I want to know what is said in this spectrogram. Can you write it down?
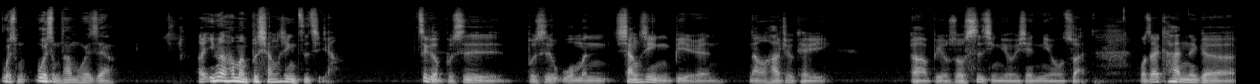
为什么为什么他们会这样？呃，因为他们不相信自己啊。这个不是不是我们相信别人，然后他就可以。呃，比如说事情有一些扭转，我在看那个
